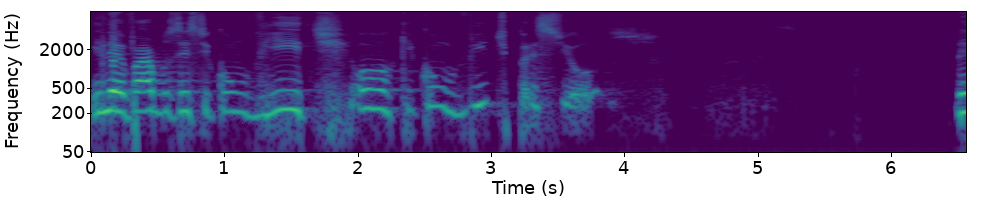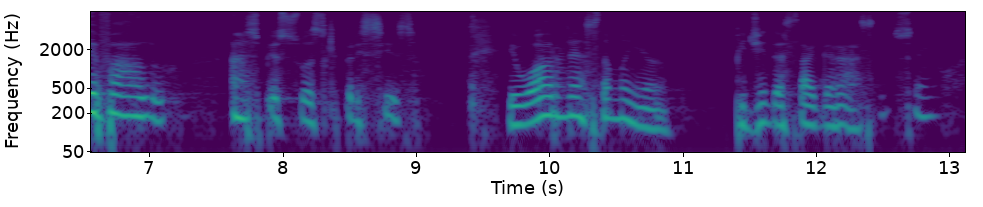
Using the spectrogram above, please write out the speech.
e levarmos esse convite, oh, que convite precioso! levá-lo às pessoas que precisam. Eu oro nesta manhã, pedindo essa graça do Senhor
